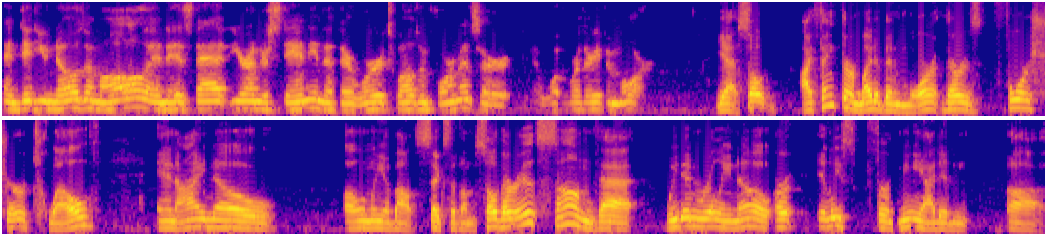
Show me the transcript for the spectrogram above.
And did you know them all? And is that your understanding that there were 12 informants or were there even more? Yeah, so I think there might have been more. There's for sure 12 and I know only about 6 of them. So there is some that we didn't really know or at least for me I didn't uh,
